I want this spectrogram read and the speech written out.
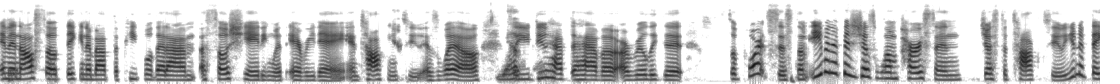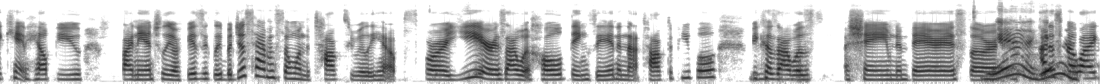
And then also thinking about the people that I'm associating with every day and talking to as well. So you do have to have a, a really good support system, even if it's just one person just to talk to, even if they can't help you financially or physically, but just having someone to talk to really helps. For years, I would hold things in and not talk to people because I Mhm. was ashamed, embarrassed, or Yeah, I just yeah, felt like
